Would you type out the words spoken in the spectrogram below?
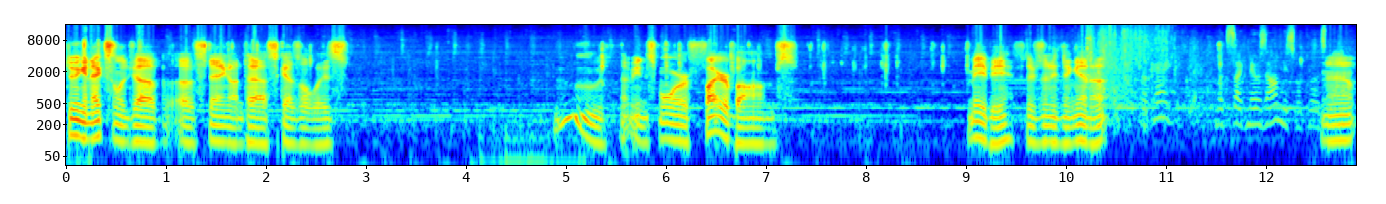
Doing an excellent job of staying on task as always. Ooh, that means more fire bombs. Maybe, if there's anything in it. Okay. Looks like no zombies were close. No.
